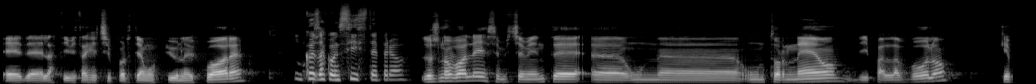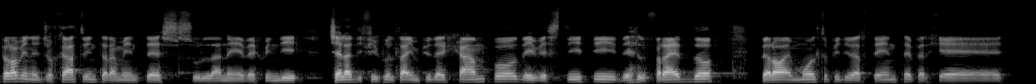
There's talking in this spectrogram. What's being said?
ed è l'attività che ci portiamo più nel cuore. In cosa consiste però? Lo snow volley è semplicemente eh, un, uh, un torneo di pallavolo che però viene giocato interamente sulla neve, quindi c'è la difficoltà in più del campo, dei vestiti, del freddo, però è molto più divertente perché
